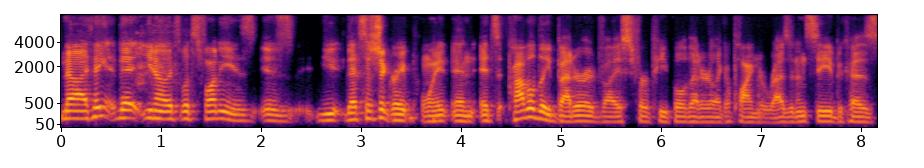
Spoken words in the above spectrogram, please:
no, I think that you know it's what's funny is is you that's such a great point, and it's probably better advice for people that are like applying to residency because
